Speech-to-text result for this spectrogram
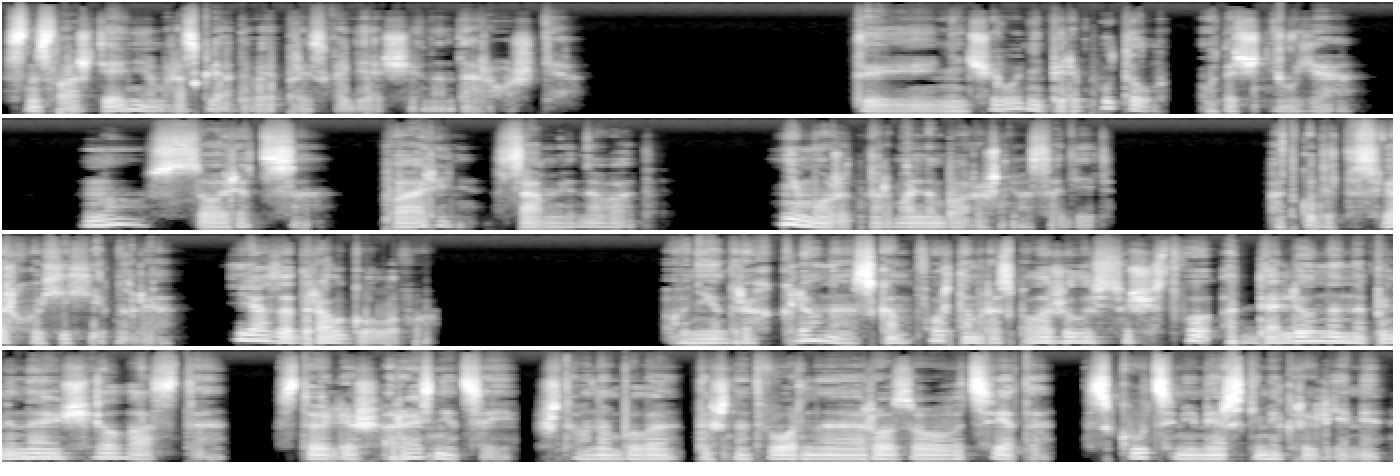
с наслаждением разглядывая происходящее на дорожке. «Ты ничего не перепутал?» — уточнил я. «Ну, ссорятся. Парень сам виноват. Не может нормально барышню осадить». Откуда-то сверху хихикнули. Я задрал голову. В недрах клена с комфортом расположилось существо, отдаленно напоминающее ласта, с той лишь разницей, что оно было тошнотворно-розового цвета, с куцами мерзкими крыльями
